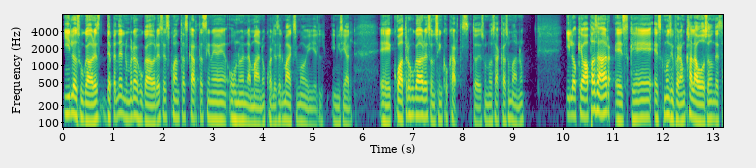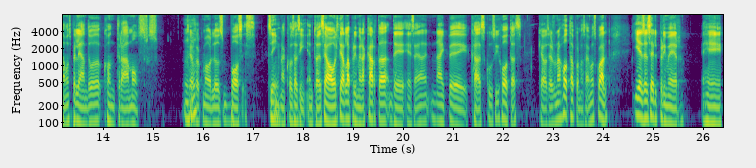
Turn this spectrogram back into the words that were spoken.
y los jugadores, depende del número de jugadores, es cuántas cartas tiene uno en la mano, cuál es el máximo y el inicial. Eh, cuatro jugadores son cinco cartas, entonces uno saca su mano. Y lo que va a pasar es que es como si fuera un calabozo donde estamos peleando contra monstruos, ¿cierto? Como los bosses. Sí. Una cosa así. Entonces se va a voltear la primera carta de ese naipe de Ks, Qs y Js, que va a ser una J, pues no sabemos cuál. Y ese es el primer, eh,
